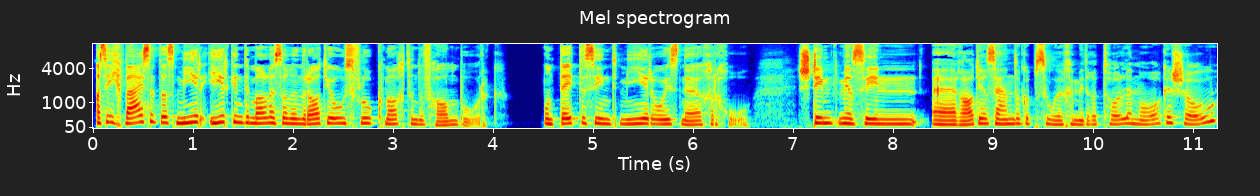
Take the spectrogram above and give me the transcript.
Also ich weiss nicht, dass wir irgendwann mal so einen Radioausflug gemacht haben auf Hamburg. Und dort sind wir uns näher gekommen. Stimmt, wir sind einen Radiosender besuchen mit einer tollen Morgenshow.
